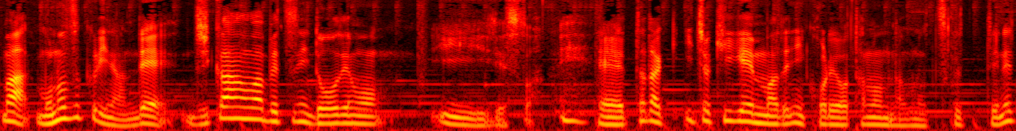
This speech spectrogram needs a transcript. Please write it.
まあものづくりなんで時間は別にどうでもいいですと。ええ。えーただ一応期限までにこれを頼んだものを作ってねっ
